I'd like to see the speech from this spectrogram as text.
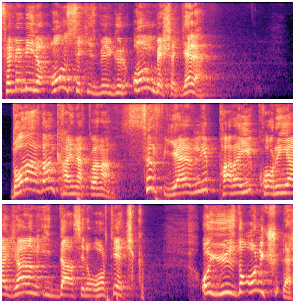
sebebiyle 18,15'e gelen dolardan kaynaklanan sırf yerli parayı koruyacağım iddiasıyla ortaya çıkıp o yüzde on ile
